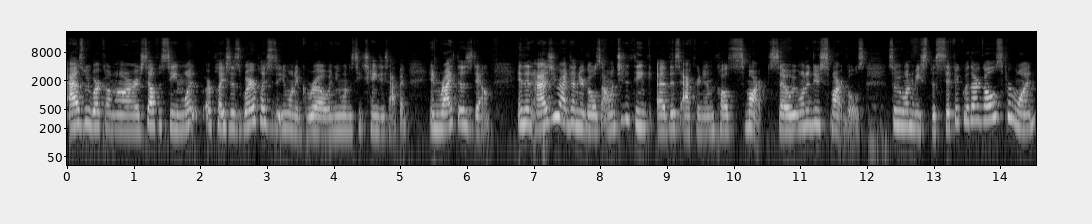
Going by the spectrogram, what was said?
as we work on our self-esteem, what are places, where are places that you want to grow and you want to see changes happen? And write those down. And then as you write down your goals, I want you to think of this acronym called SMART. So we want to do SMART goals. So we want to be specific with our goals for one,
